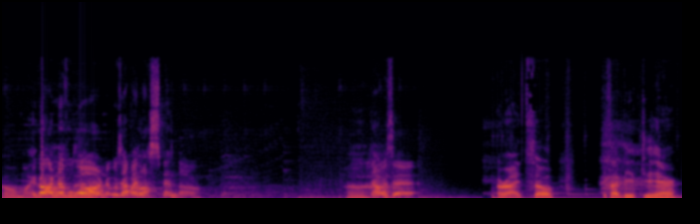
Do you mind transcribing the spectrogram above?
Oh my god! I got god. another one. Was that my last spin though? That was it. Alright, so if I beat you here,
